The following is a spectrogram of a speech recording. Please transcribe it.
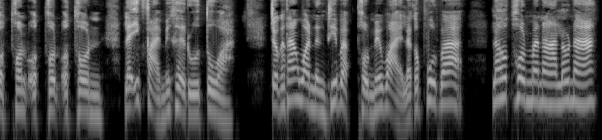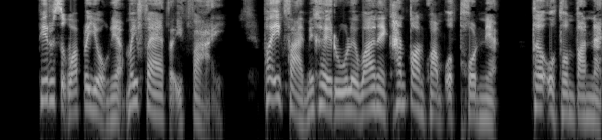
อดทนอดทนอดทน และอีกฝ่ายไม่เคยรู้ตัวจนกระทั่งวันหนึ่งที่แบบทนไม่ไหวแล้วก็พูดว่า เราทนมานานแล้วนะ พี่รู้สึกว่าประโยคเนี้ยไม่แฟร์ต่ออีกฝ่าย เพราะอีกฝ่ายไม่เคยรู้เลยว่าในขั้นตอนความอดทนเนี่ย เธออดทนตอนไหน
